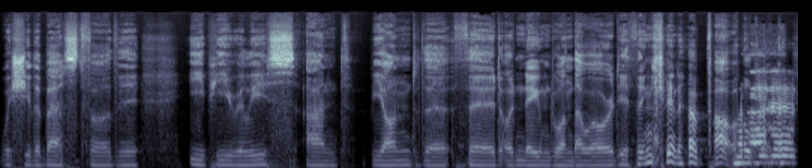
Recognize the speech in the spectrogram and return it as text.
wish you the best for the EP release and beyond the third unnamed one that we're already thinking about.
